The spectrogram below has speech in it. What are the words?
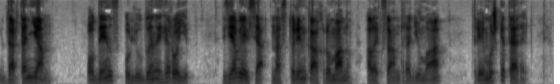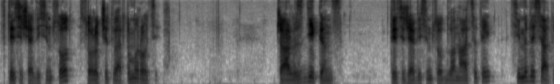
Д'Артаньян один з улюблених героїв, з'явився на сторінках роману Олександра Дюма Три мушкетери в 1844 році. Чарльз Дікенс 1812 70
